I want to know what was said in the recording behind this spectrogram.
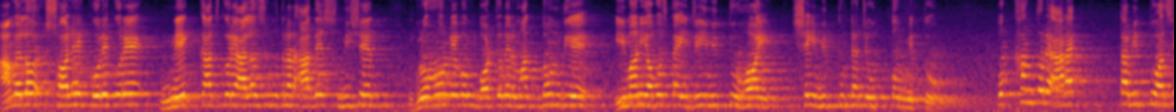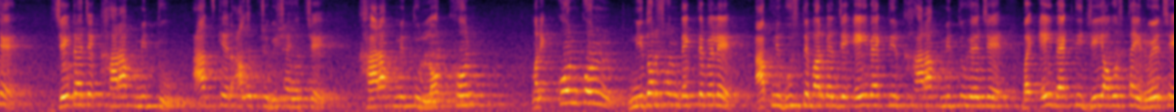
আমেল সলে করে করে, নেক কাজ করে আল্লাহ সুবতালার আদেশ, নিষেধ, গ্রহণ এবং বর্জনের মাধ্যম দিয়ে ইমানি অবস্থায় যেই মৃত্যু হয়, সেই মৃত্যুটা হচ্ছে উত্তম মৃত্যু। পক্ষান্তরে আর একটা মৃত্যু আছে, যেটা হচ্ছে খারাপ মৃত্যু। আজকের আলোচ্য বিষয় হচ্ছে খারাপ মৃত্যুর লক্ষণ। মানে কোন কোন নিদর্শন দেখতে পেলে আপনি বুঝতে পারবেন যে এই ব্যক্তির খারাপ মৃত্যু হয়েছে বা এই ব্যক্তি যেই অবস্থায় রয়েছে,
